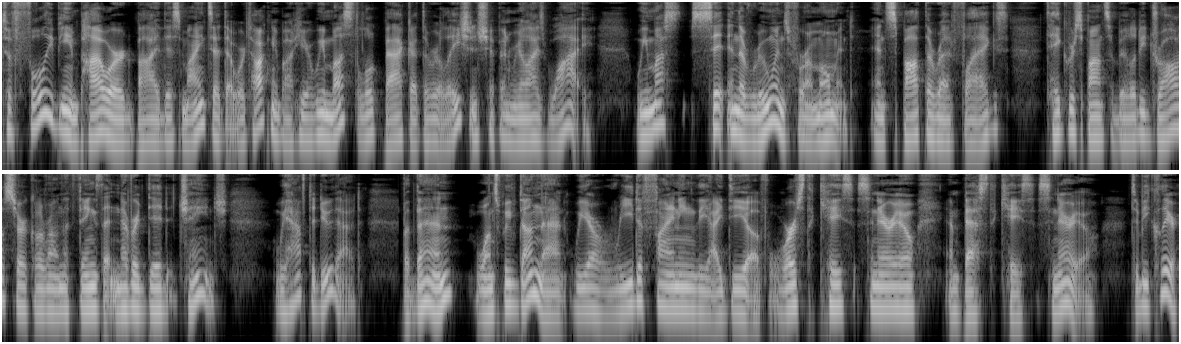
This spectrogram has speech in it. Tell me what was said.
To fully be empowered by this mindset that we're talking about here, we must look back at the relationship and realize why. We must sit in the ruins for a moment and spot the red flags, take responsibility, draw a circle around the things that never did change. We have to do that. But then, once we've done that, we are redefining the idea of worst case scenario and best case scenario. To be clear,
